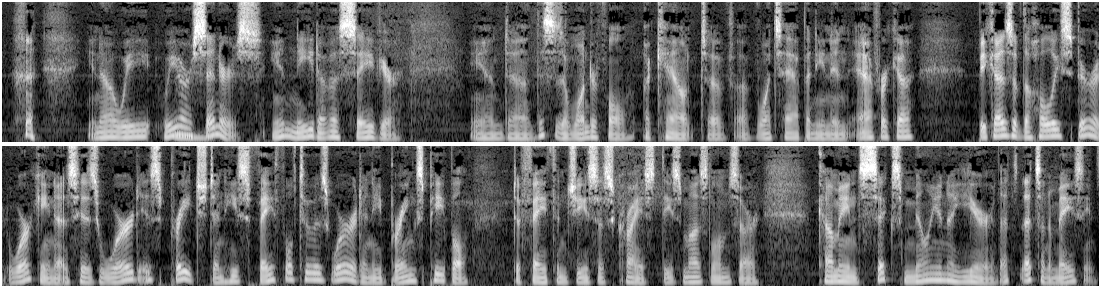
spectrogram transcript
you know, we we are sinners in need of a Savior, and uh, this is a wonderful account of of what's happening in Africa. Because of the Holy Spirit working as His Word is preached, and He's faithful to His Word, and He brings people to faith in Jesus Christ. These Muslims are coming six million a year. That's that's an amazing.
